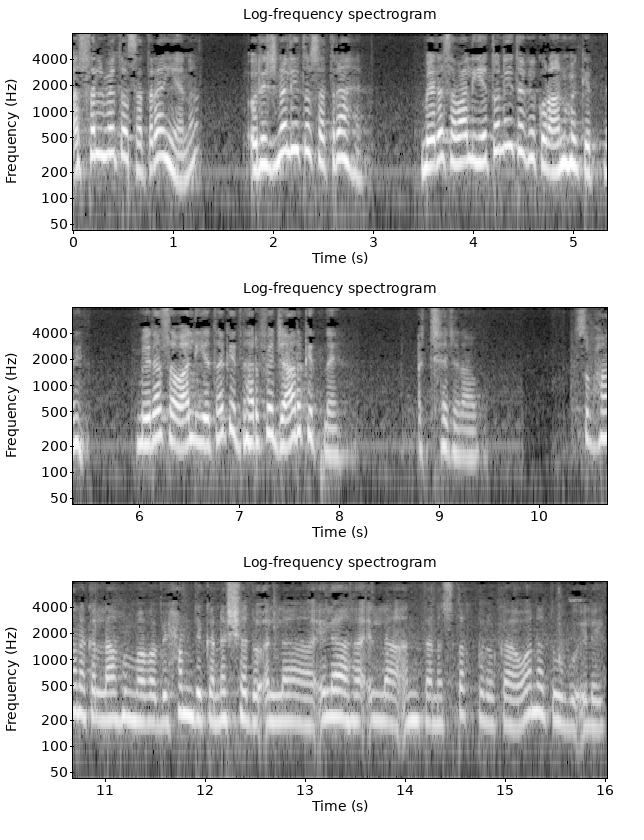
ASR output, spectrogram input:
اصل میں تو سترہ ہی ہے نا۔ اوریجنلی تو سترہ ہے میرا سوال یہ تو نہیں تھا کہ قرآن میں کتنے۔ میرا سوال یہ تھا کہ حرف جار کتنے۔ اچھا جناب۔ سبحانك اللهم وبحمدك نشهد ان لا اله الا انت نستغفرك ونتوب اليك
